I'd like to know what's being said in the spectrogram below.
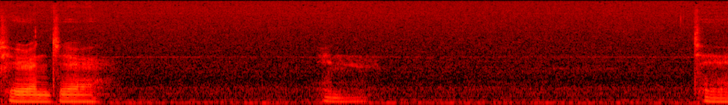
去认知。two.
